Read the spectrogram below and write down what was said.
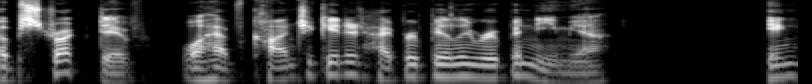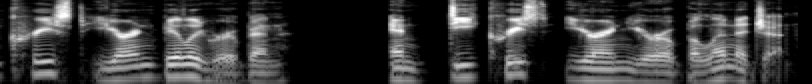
Obstructive will have conjugated hyperbilirubinemia, increased urine bilirubin, and decreased urine urobilinogen.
